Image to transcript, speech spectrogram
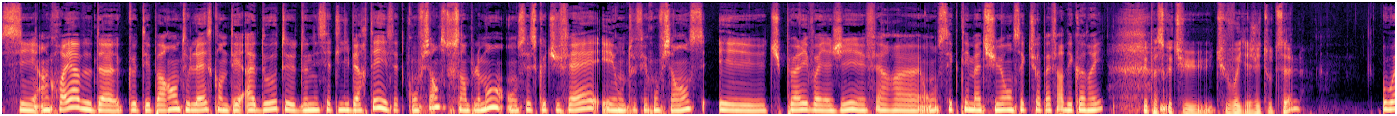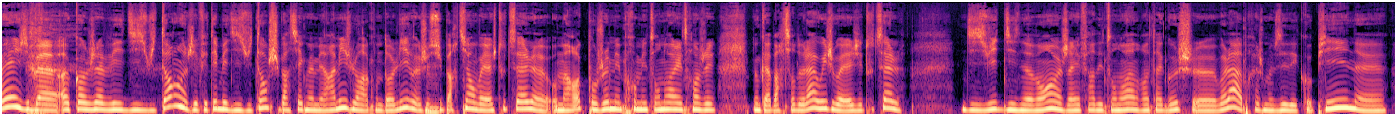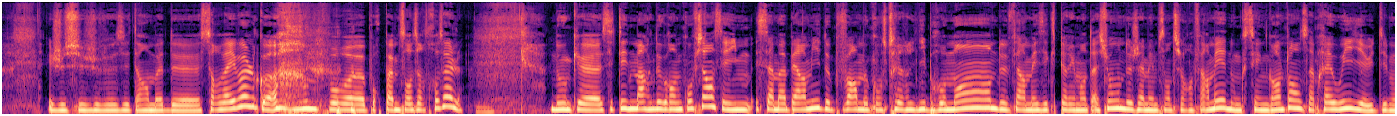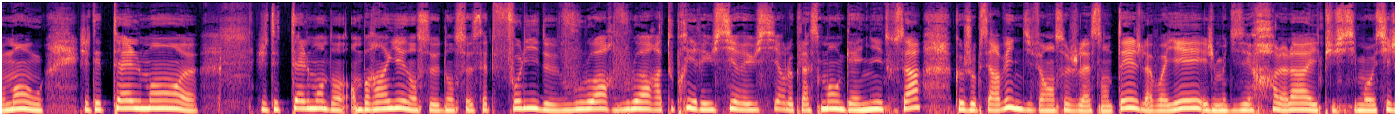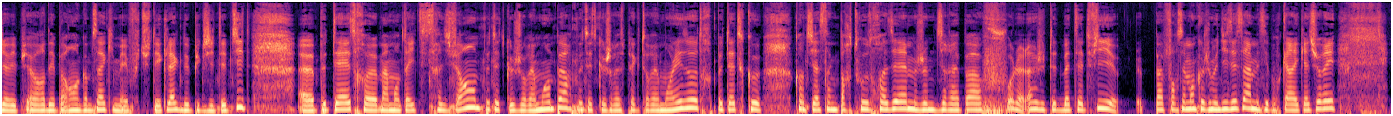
c'est incroyable que tes parents te laissent quand t'es ado te donner cette liberté et cette confiance tout simplement. On sait ce que tu fais et on te fait confiance et tu peux aller voyager et faire. Euh, on sait que t'es mature, on sait que tu vas pas faire des conneries. Oui, parce que tu, tu voyageais toute seule? Ouais, bah, quand j'avais 18 ans, j'ai fêté mes 18 ans, je suis partie avec ma meilleure amie, je le raconte dans le livre, je mm. suis partie en voyage toute seule euh, au Maroc pour jouer mes premiers tournois à l'étranger. Donc à partir de là, oui, je voyageais toute seule. 18, 19 ans, j'allais faire des tournois à droite à gauche. Euh, voilà, après je me faisais des copines euh, et je suis, je j'étais en mode euh, survival quoi, pour pour pas me sentir trop seule. Mm. Donc c'était une marque de grande confiance et ça m'a permis de pouvoir me construire librement, de faire mes expérimentations, de jamais me sentir enfermée. Donc c'est une grande chance. Après oui, il y a eu des moments où j'étais tellement j'étais tellement dans, embringuée dans ce dans ce, cette folie de vouloir vouloir à tout prix réussir réussir le classement gagner tout ça que j'observais une différence. Je la sentais je la voyais et je me disais oh là là et puis si moi aussi j'avais pu avoir des parents comme ça qui m'avaient foutu des claques depuis que j'étais petite euh, peut-être euh, ma mentalité serait différente peut-être que j'aurais moins peur peut-être que je respecterais moins les autres peut-être que quand il y a cinq partout au troisième je me dirais pas oh là là je vais peut-être battre cette fille. Pas forcément que je me disais ça mais c'est pour caricaturer.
